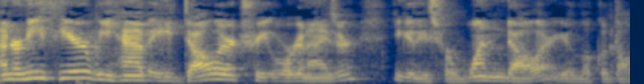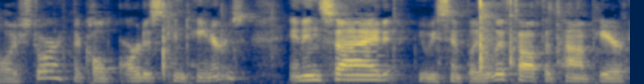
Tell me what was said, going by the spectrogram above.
Underneath here, we have a Dollar Tree organizer. You get these for $1 your local dollar store. They're called artist containers. And inside, we simply lift off the top here,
